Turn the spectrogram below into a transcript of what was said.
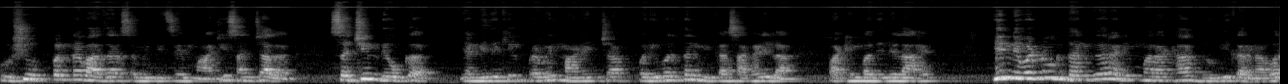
कृषी उत्पन्न बाजार समितीचे माजी संचालक सचिन देवकर यांनी देखील प्रवीण मानेंच्या परिवर्तन विकास आघाडीला पाठिंबा दिलेला आहे. ही निवडणूक धनगर आणि मराठा ध्रुवीकरणावर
